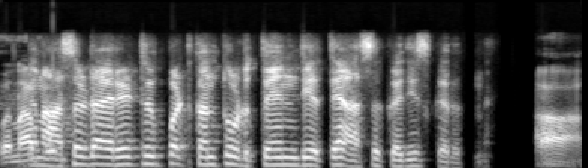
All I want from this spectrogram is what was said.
पण पण आपण असं डायरेक्ट पटकन तोडतंय आणि देते असं कधीच करत नाही. हा.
